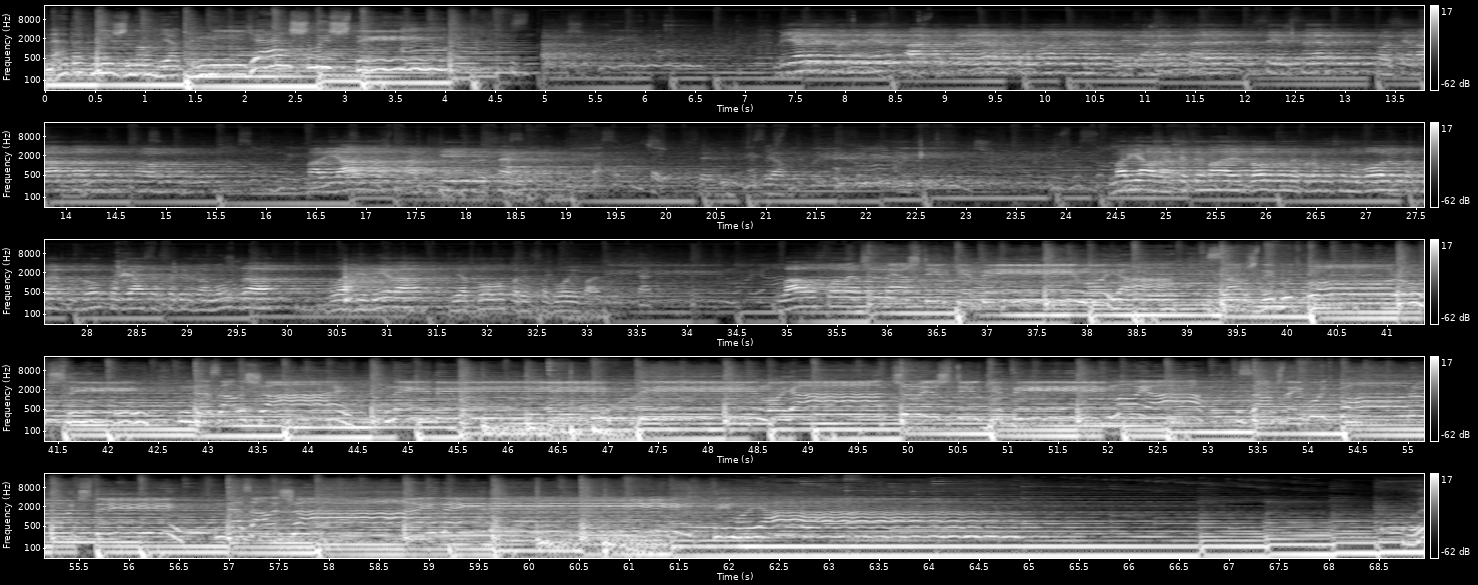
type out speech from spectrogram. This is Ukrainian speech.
мене так ніжно, як вмієш лиш ти. Vladimir a contraer matrimonio libremente sin ser cocinado por Mariana aquí presente. Мар'яна, чи ти маєш добру непримушену волю та тверду думку взяти собі за мужа Владимира, якого перед собою бачиш? Так. Благословено Чуєш тільки ти моя, завжди будь поруч ти, не залишай,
